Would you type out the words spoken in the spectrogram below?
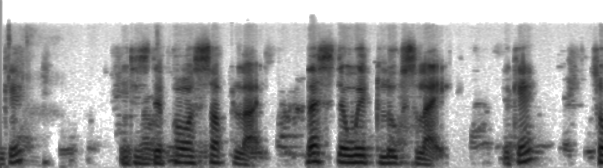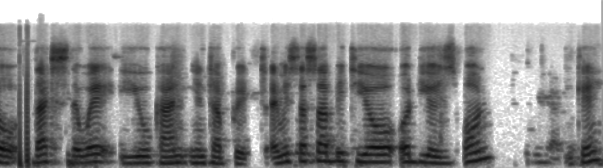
Okay, it is the power supply. That's the way it looks like. Okay, so that's the way you can interpret. Uh, Mr. Sabit, your audio is on. Okay.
